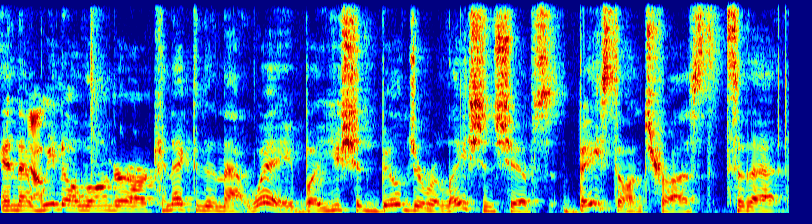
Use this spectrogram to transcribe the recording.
and that Yeah. we no longer are connected in that way. But you should build your relationships based on trust so that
